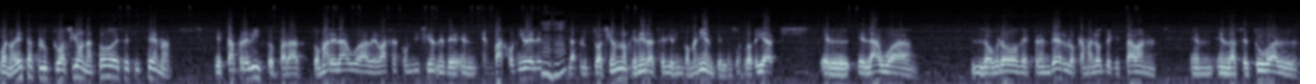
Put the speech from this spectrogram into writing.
Bueno, esta fluctuación a todo ese sistema que está previsto para tomar el agua de bajas condiciones, de, en, bajos niveles, la fluctuación nos genera serios inconvenientes. Los otros días el, el agua logró desprender los camalotes que estaban en, en la Setúbal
